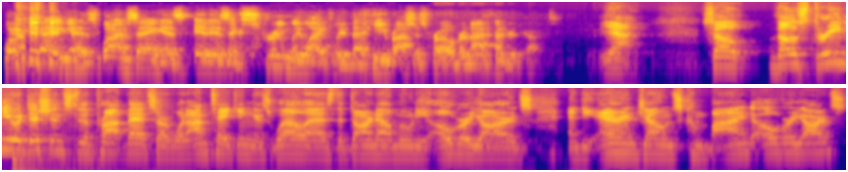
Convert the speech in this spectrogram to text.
What I'm saying is, what I'm saying is, it is extremely likely that he rushes for over 900 yards. Yeah. So those three new additions to the prop bets are what I'm taking, as well as the Darnell Mooney over yards and the Aaron Jones combined over yards.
